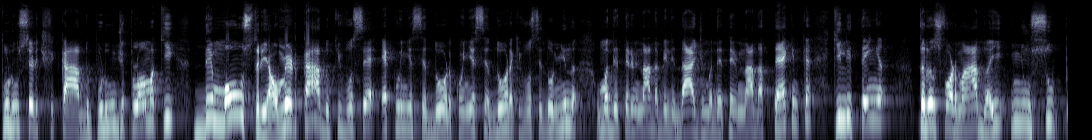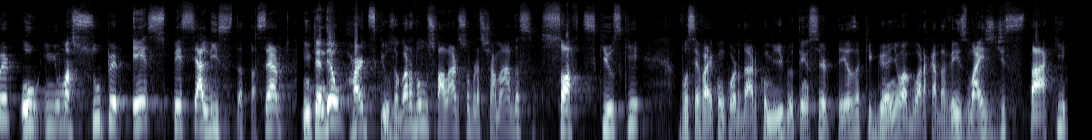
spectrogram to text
por um certificado, por um diploma que demonstre ao mercado que você é conhecedor, conhecedora, que você domina uma determinada habilidade, uma determinada técnica que lhe tenha transformado aí em um super ou em uma super especialista, tá certo? Entendeu? Hard skills. Agora vamos falar sobre as chamadas soft skills que você vai concordar comigo, eu tenho certeza que ganham agora cada vez mais destaque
